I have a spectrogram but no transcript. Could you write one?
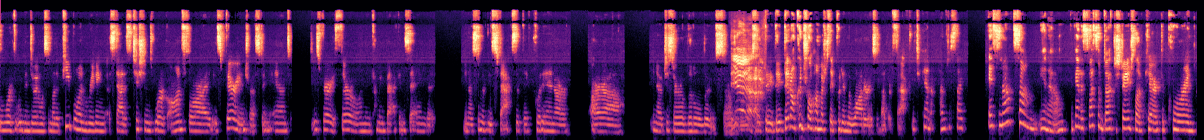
the work that we've been doing with some other people and reading a statistician's work on fluoride is very interesting and is very thorough and then coming back and saying that you know some of these facts that they've put in are are uh you know just are a little loose or Yeah. loose. like they, they they don't control how much they put in the water is another fact which again i'm just like it's not some, you know, again, it's not some Dr. Strangelove character pouring,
